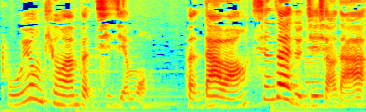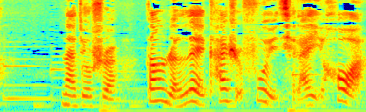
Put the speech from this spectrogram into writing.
不用听完本期节目，本大王现在就揭晓答案，那就是当人类开始富裕起来以后啊，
